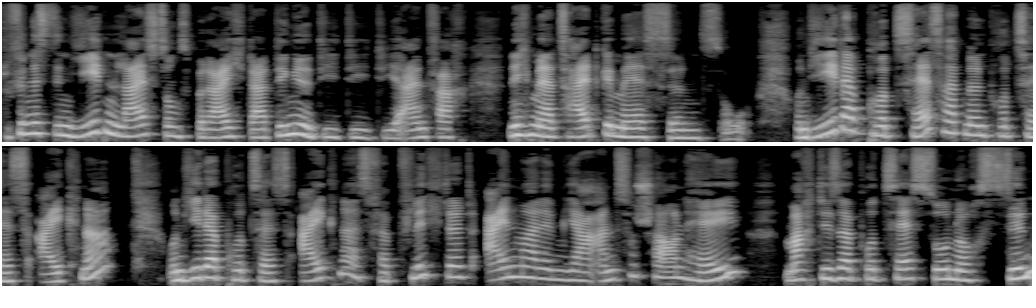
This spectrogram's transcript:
Du findest in jedem Leistungsbereich da Dinge, die, die, die einfach nicht mehr zeitgemäß sind, so. Und jeder Prozess hat einen Prozesseigner und jeder Prozesseigner ist verpflichtet, einmal im Jahr anzuschauen, hey, macht dieser Prozess so noch Sinn?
